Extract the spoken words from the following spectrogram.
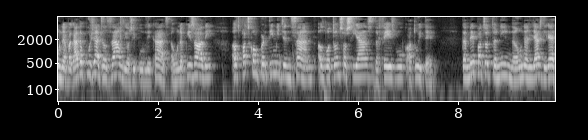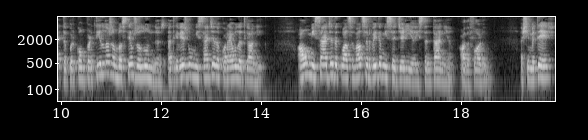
Una vegada pujats els àudios i publicats a un episodi, els pots compartir mitjançant els botons socials de Facebook o Twitter. També pots obtenir-ne un enllaç directe per compartir-los amb els teus alumnes a través d'un missatge de correu electrònic o un missatge de qualsevol servei de missatgeria instantània o de fòrum. Així mateix,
